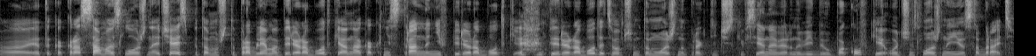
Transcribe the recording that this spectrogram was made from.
Э, это как раз самая сложная часть, потому что проблема переработки, она, как ни странно, не в переработке. Переработать, в общем-то, можно практически все, наверное, виды упаковки. Очень сложно ее собрать.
